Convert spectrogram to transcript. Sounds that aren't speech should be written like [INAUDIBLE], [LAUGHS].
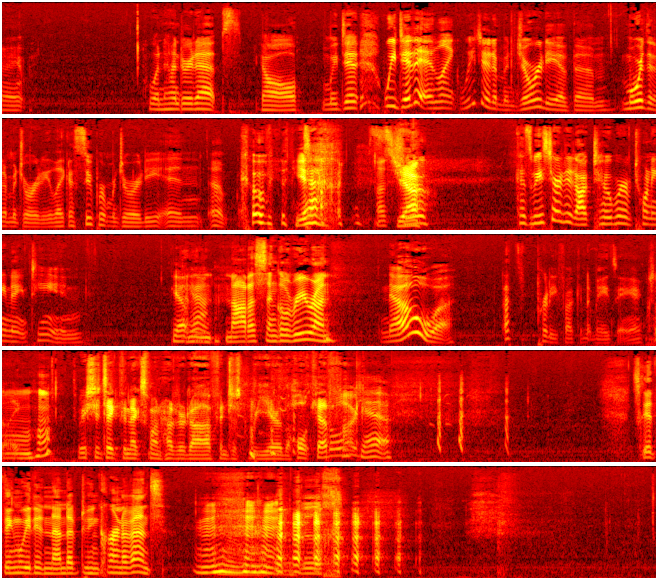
Right. 100 eps, y'all. We did we did it and like we did a majority of them, more than a majority, like a super majority in um, [LAUGHS] COVID. Yeah, that's true. Yeah. Cuz we started October of 2019. Yep. Yeah. Not a single rerun. No. That's pretty fucking amazing actually. Mm-hmm. We should take the next 100 off and just re-air the whole [LAUGHS] catalog. Yeah. It's a good thing we didn't end up doing current events. [LAUGHS] Ugh.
